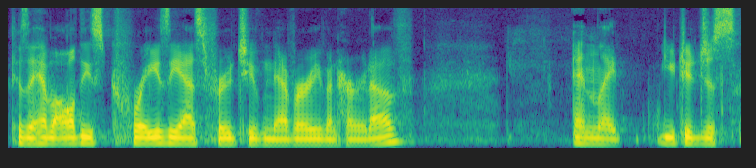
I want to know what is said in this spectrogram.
Because they have all these crazy ass fruits you've never even heard of, and like you could just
